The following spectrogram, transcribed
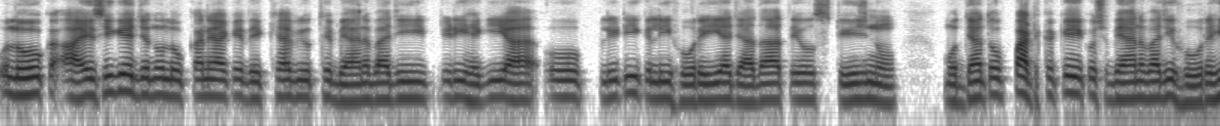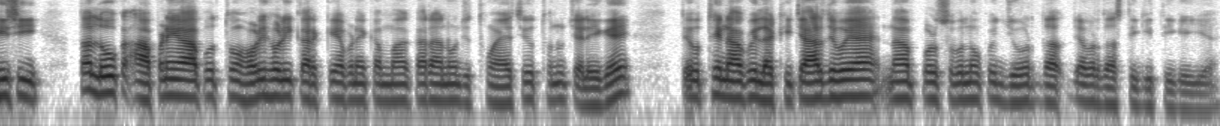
ਉਹ ਲੋਕ ਆਏ ਸੀਗੇ ਜਦੋਂ ਲੋਕਾਂ ਨੇ ਆ ਕੇ ਦੇਖਿਆ ਵੀ ਉੱਥੇ ਬਿਆਨਬਾਜ਼ੀ ਜਿਹੜੀ ਹੈਗੀ ਆ ਉਹ ਪੋਲੀਟੀਕਲੀ ਹੋ ਰਹੀ ਆ ਜ਼ਿਆਦਾ ਤੇ ਉਹ ਸਟੇਜ ਨੂੰ ਮੁੱਦਿਆਂ ਤੋਂ ਭਟਕ ਕੇ ਕੁਝ ਬਿਆਨਬਾਜ਼ੀ ਹੋ ਰਹੀ ਸੀ, ਤਾਂ ਲੋਕ ਆਪਣੇ ਆਪ ਉੱਥੋਂ ਹੌਲੀ-ਹੌਲੀ ਕਰਕੇ ਆਪਣੇ ਕੰਮਾਂ ਕਾਰਾਂ ਨੂੰ ਜਿੱਥੋਂ ਆਏ ਸੀ ਉੱਥੋਂ ਨੂੰ ਚਲੇ ਗਏ, ਤੇ ਉੱਥੇ ਨਾ ਕੋਈ ਲਾਠੀ ਚਾਰਜ ਹੋਇਆ, ਨਾ ਪੁਲਿਸ ਵੱਲੋਂ ਕੋਈ ਜ਼ੋਰ ਦ- ਜ਼ਬਰਦਸਤੀ ਕੀਤੀ ਗਈ ਹੈ।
